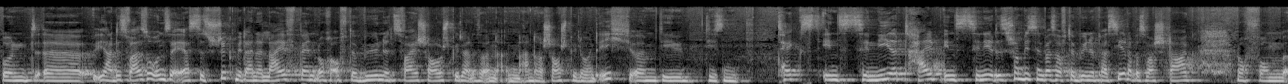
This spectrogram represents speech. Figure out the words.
Und äh, ja, das war so unser erstes Stück mit einer Liveband noch auf der Bühne, zwei Schauspieler, also ein, ein anderer Schauspieler und ich, ähm, die diesen Text inszeniert, halb inszeniert. Es ist schon ein bisschen was auf der Bühne passiert, aber es war stark noch vom, äh,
